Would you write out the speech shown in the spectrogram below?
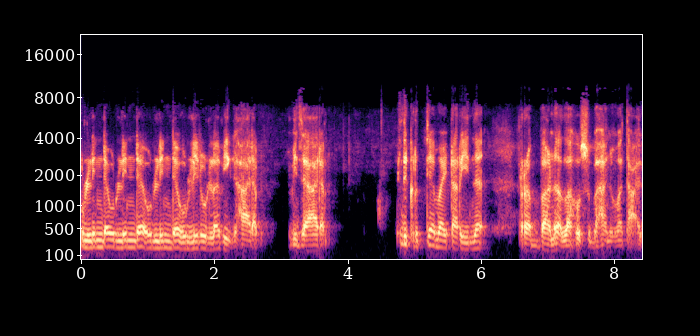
ഉള്ളിന്റെ ഉള്ളിന്റെ ഉള്ളിന്റെ ഉള്ളിലുള്ള വികാരം വിചാരം. ഇത് കൃത്യമായിട്ട് അറിയുന്ന റബ്ബാണ് അള്ളാഹു സുബാനുവ താല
